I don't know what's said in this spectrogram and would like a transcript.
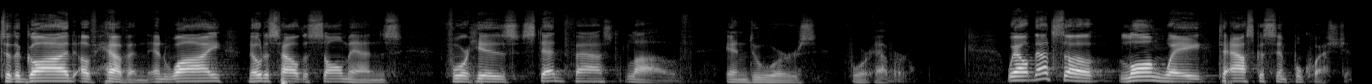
to the God of heaven. And why? Notice how the psalm ends for his steadfast love endures forever. Well, that's a long way to ask a simple question.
